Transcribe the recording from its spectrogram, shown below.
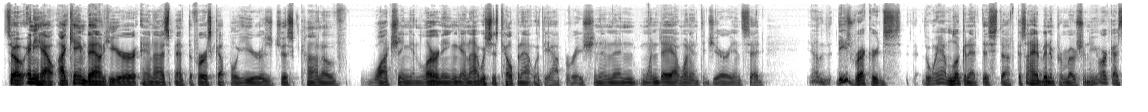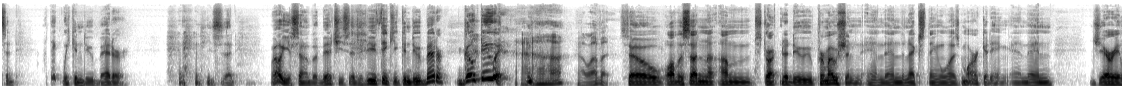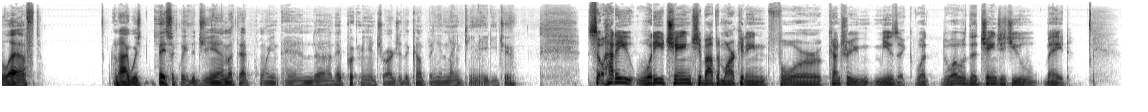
So anyhow, I came down here and I spent the first couple of years just kind of watching and learning, and I was just helping out with the operation. And then one day I went into Jerry and said, "You know, these records, the way I'm looking at this stuff, because I had been in promotion in New York, I said, I think we can do better." And he said, "Well, you son of a bitch," he said, "if you think you can do better, go do it." uh huh. I love it. So all of a sudden, I'm starting to do promotion, and then the next thing was marketing, and then Jerry left, and I was basically the GM at that point, and uh, they put me in charge of the company in 1982. So how do you what do you change about the marketing for country music? What what were the changes you made?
